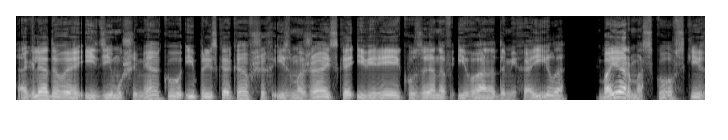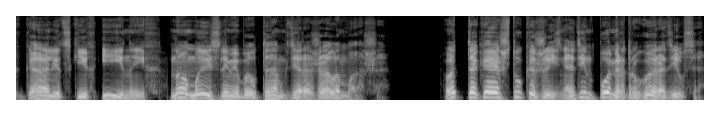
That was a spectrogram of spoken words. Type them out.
Оглядывая и Диму Шемяку, и прискакавших из Можайска и Вереи кузенов Ивана да Михаила, бояр московских, галицких и иных, но мыслями был там, где рожала Маша. Вот такая штука жизнь, один помер, другой родился.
